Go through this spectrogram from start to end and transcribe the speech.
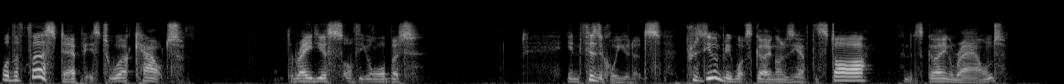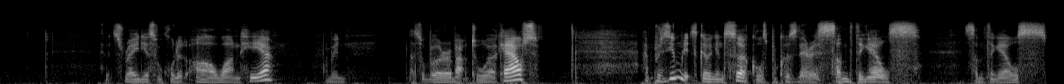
Well, the first step is to work out the radius of the orbit in physical units. Presumably what's going on is you have the star and it's going around and its radius, we'll call it R1 here. I mean, that's what we're about to work out. And presumably it's going in circles because there is something else. Something else,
